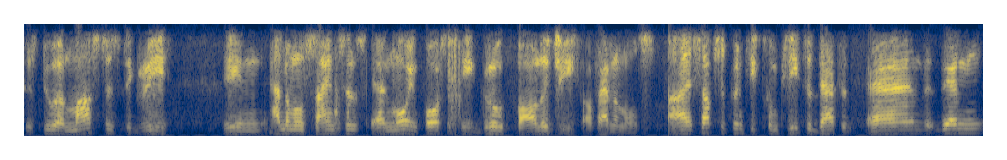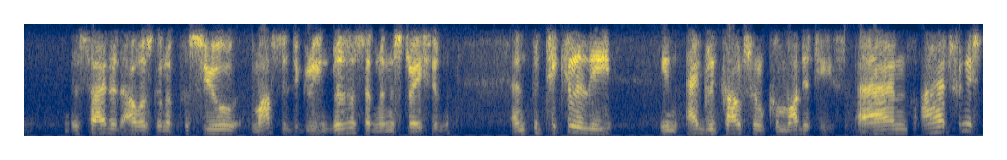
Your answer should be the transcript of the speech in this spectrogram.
to do a master's degree in animal sciences and more importantly, growth biology of animals. I subsequently completed that and then decided I was going to pursue a master's degree in business administration and particularly in agricultural commodities. And I had finished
